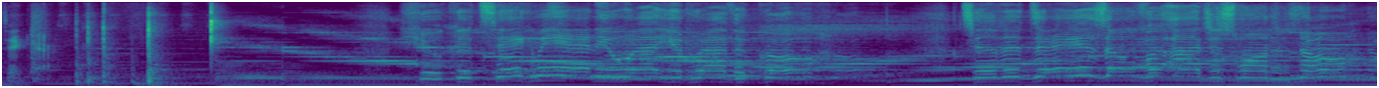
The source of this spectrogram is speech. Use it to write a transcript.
Take care. You could take me anywhere you'd rather go. Till the day is over, I just wanna know.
